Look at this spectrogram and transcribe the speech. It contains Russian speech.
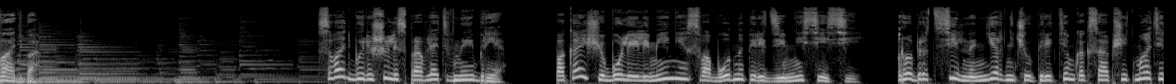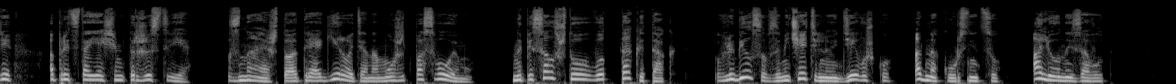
Свадьба. Свадьбу решили справлять в ноябре, пока еще более или менее свободно перед зимней сессией. Роберт сильно нервничал перед тем, как сообщить матери о предстоящем торжестве, зная, что отреагировать она может по-своему. Написал, что вот так и так, влюбился в замечательную девушку, однокурсницу, Аленой зовут.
